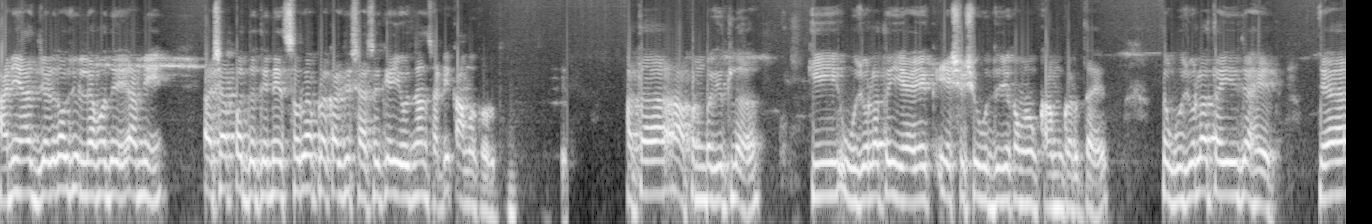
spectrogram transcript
आणि आज जळगाव जिल्ह्यामध्ये आम्ही अशा पद्धतीने सर्व प्रकारच्या शासकीय योजनांसाठी कामं करतो. आता आपण बघितलं की उज्ज्वलाताई या एक यशस्वी उद्योजक म्हणून काम करत आहेत. तर उज्ज्वलाताई ज्या आहेत त्या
